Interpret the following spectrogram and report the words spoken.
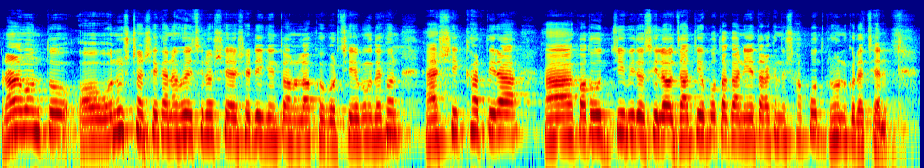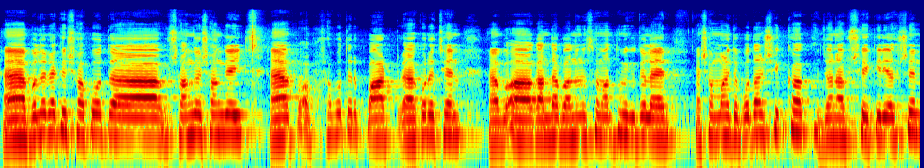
প্রাণবন্ত অনুষ্ঠান সেখানে হয়েছিল সে সেটি কিন্তু আমরা লক্ষ্য করছি। এবং দেখুন শিক্ষার্থীরা কত উজ্জীবিত ছিল জাতীয় পতাকা নিয়ে তারা কিন্তু শপথ গ্রহণ করেছেন। বলে রাখি শপথ সঙ্গে সঙ্গেই শপথের পাঠ করেছেন আহ, কান্দা মাধ্যমিক বিদ্যালয়ের সম্মানিত প্রধান শিক্ষক জনাব শেখ ইলিয়াস হোসেন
